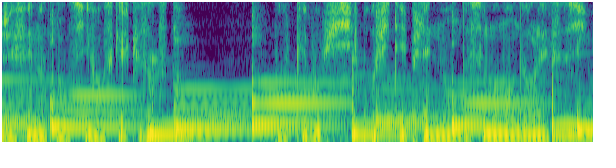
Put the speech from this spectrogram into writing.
Je fais maintenant silence quelques instants pour que vous puissiez profiter pleinement de ce moment de relaxation.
